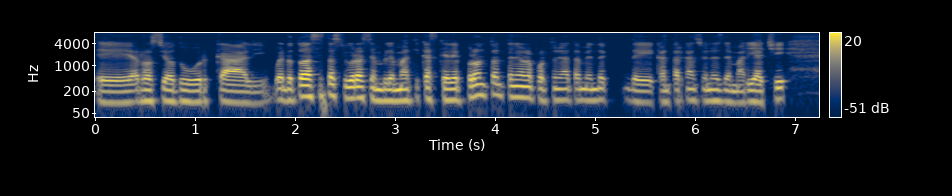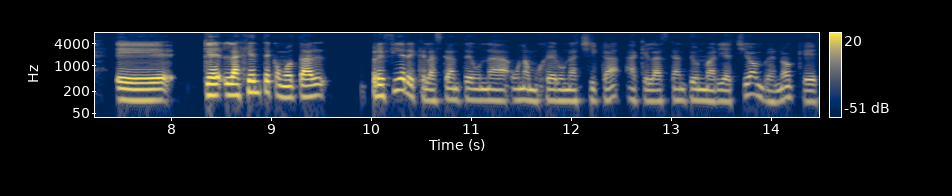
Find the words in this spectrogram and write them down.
Eh, Rocío Durcal y, bueno, todas estas figuras emblemáticas que de pronto han tenido la oportunidad también de, de cantar canciones de mariachi, eh, que la gente como tal prefiere que las cante una, una mujer, una chica, a que las cante un mariachi hombre, ¿no? Que,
